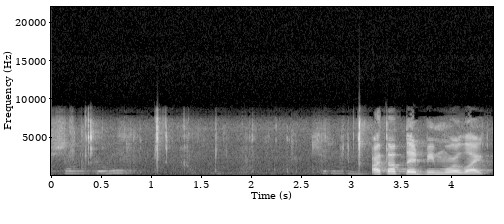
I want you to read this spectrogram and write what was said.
So. I thought they'd be more like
